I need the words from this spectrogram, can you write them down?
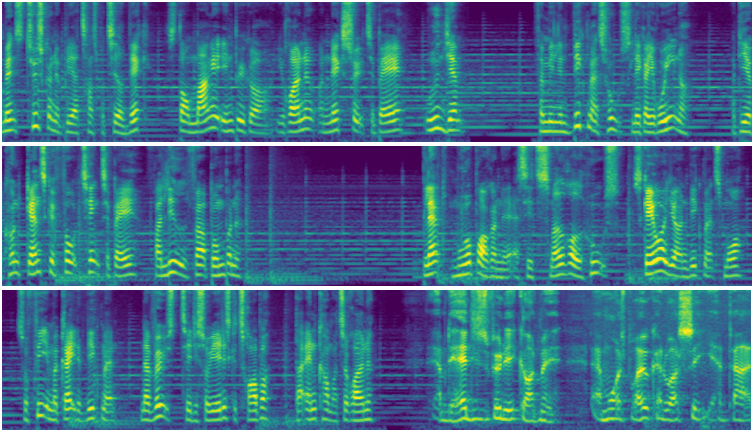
Mens tyskerne bliver transporteret væk, står mange indbyggere i Rønne og Næksø tilbage uden hjem. Familien Wigmans hus ligger i ruiner, og de har kun ganske få ting tilbage fra livet før bomberne. Blandt murbrokkerne af sit smadrede hus skæver Jørgen Wigmans mor, Sofie Margrethe Wigman, nervøst til de sovjetiske tropper, der ankommer til Rønne. Jamen det havde de selvfølgelig ikke godt med. Af mors brev kan du også se, at der,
